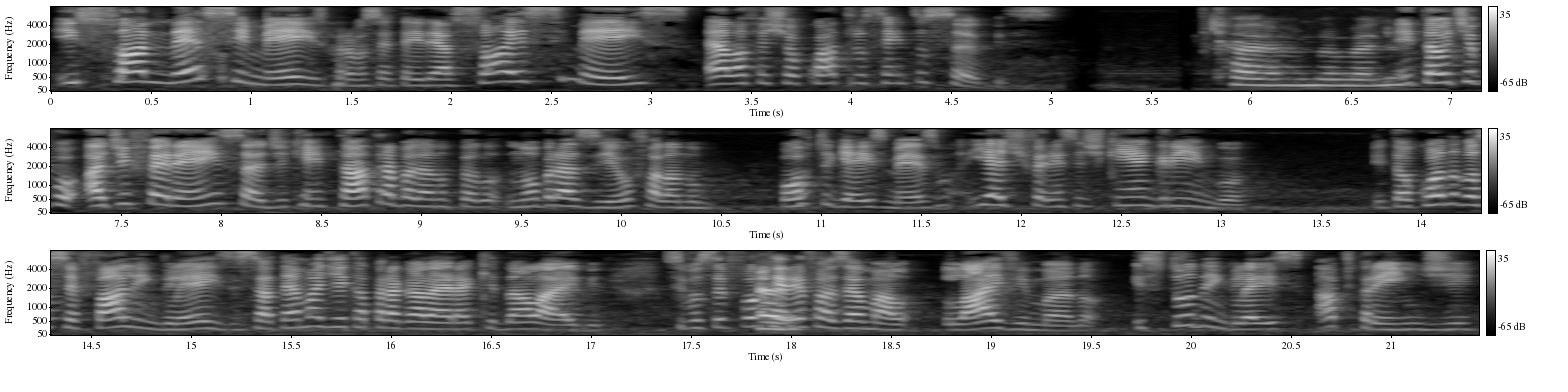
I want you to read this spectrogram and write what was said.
E só nesse mês, para você ter ideia, só esse mês, ela fechou 400 subs. Caramba, velho. Então, tipo, a diferença de quem tá trabalhando pelo, no Brasil, falando português mesmo, e a diferença de quem é gringo. Então, quando você fala inglês, isso é até uma dica pra galera aqui da live. Se você for é. querer fazer uma live, mano, estuda inglês, aprende.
